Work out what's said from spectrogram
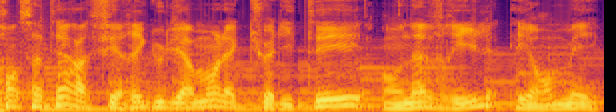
France Inter a fait régulièrement l'actualité en avril et en mai.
